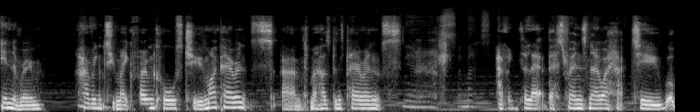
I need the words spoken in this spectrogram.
in the room, having to make phone calls to my parents, um, to my husband's parents, Yeah, it's a mess. having to let best friends know I had to.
